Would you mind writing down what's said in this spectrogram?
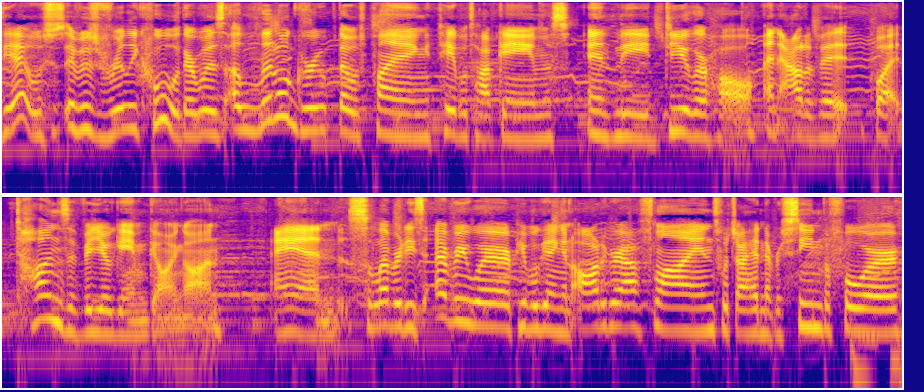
Yeah, it was it was really cool. There was a little group that was playing tabletop games in the dealer hall and out of it, but tons of video game going on. and celebrities everywhere, people getting in autograph lines, which I had never seen before,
